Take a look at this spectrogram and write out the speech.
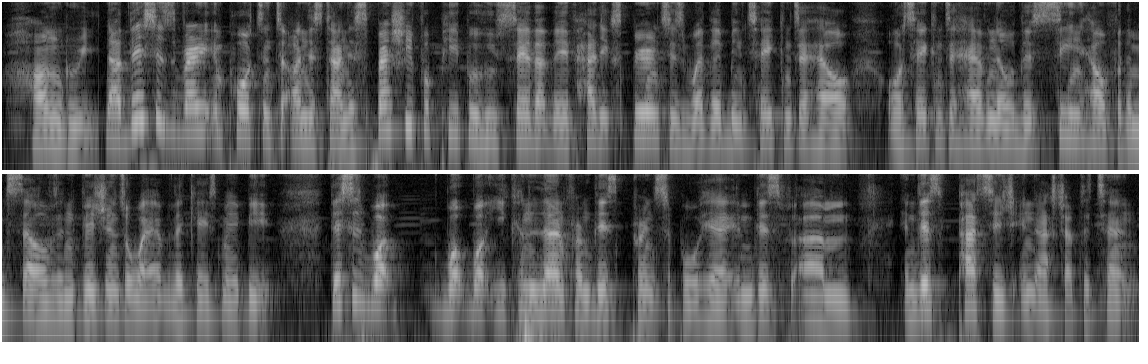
hungry. Now, this is very important to understand, especially for people who say that they've had experiences where they've been taken to hell or taken to heaven or they've seen hell for themselves in visions or whatever the case may be. This is what what what you can learn from this principle here in this um in this passage in Acts chapter 10.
